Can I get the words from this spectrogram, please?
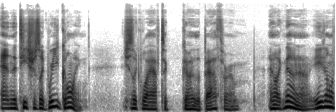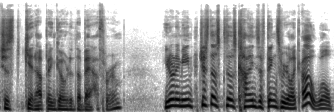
and the teacher's like where are you going she's like well i have to go to the bathroom. And I'm like no no no. You don't just get up and go to the bathroom. You know what i mean? Just those those kinds of things where you're like oh well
